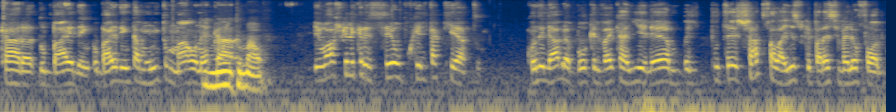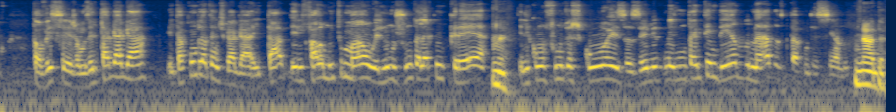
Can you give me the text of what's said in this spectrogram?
Cara, do Biden. O Biden tá muito mal, né, cara? Muito mal. Eu acho que ele cresceu porque ele tá quieto. Quando ele abre a boca, ele vai cair. Ele é. Ele, putz, é chato falar isso porque parece velhofóbico. Talvez seja, mas ele tá gagá. Ele tá completamente gagá. Ele, tá, ele fala muito mal, ele não junta Lé com Cré, É. ele confunde as coisas, ele, ele não tá entendendo nada do que tá acontecendo. Nada.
